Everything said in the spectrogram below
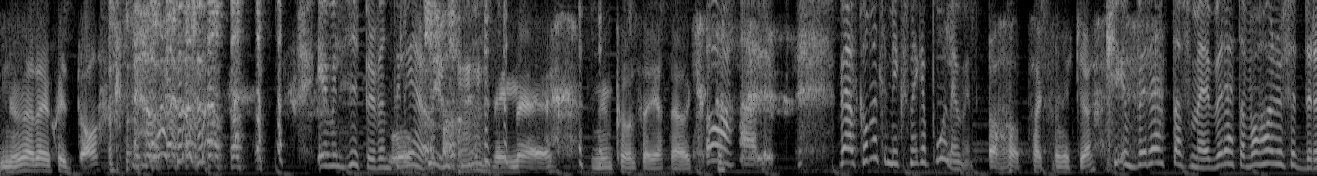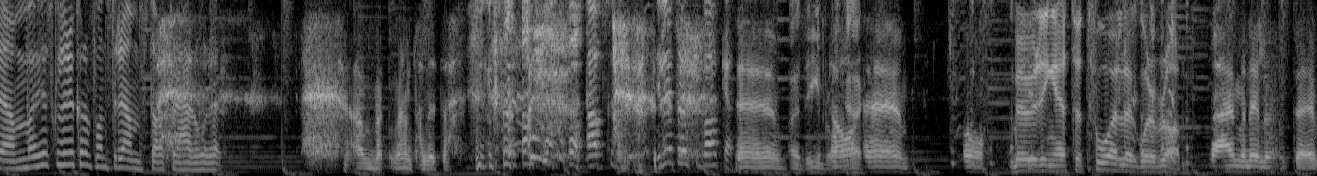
nu är det skitbra. Emil hyperventilerar. Min, eh, min puls är jättehög. Åh, härligt. Välkommen till Mix Megapol, Emil. Ja, tack så mycket. Berätta för mig, berätta, vad har du för dröm? Hur skulle du kunna få en drömstart på det här året? Ja, vä- vänta lite. Absolut. Vi lutar oss tillbaka. Eh, det är ingen brådska ja, här. eh, åh, Behöver du ringa 112 eller går det bra? nej, men det är lugnt. Eh,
